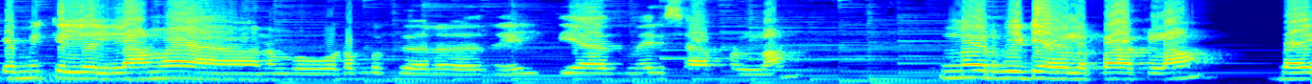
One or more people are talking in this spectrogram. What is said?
கெமிக்கல் இல்லாமல் நம்ம உடம்புக்கு ஹெல்த்தியாக அது மாதிரி சாப்பிட்லாம். இன்னொரு வீடியோவில் பார்க்கலாம். பை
